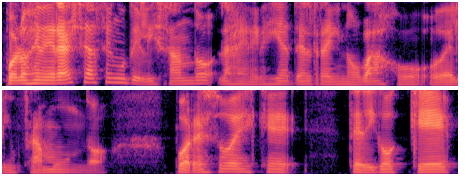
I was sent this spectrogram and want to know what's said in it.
Por lo general se hacen utilizando las energías del reino bajo o del inframundo. Por eso es que te digo que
